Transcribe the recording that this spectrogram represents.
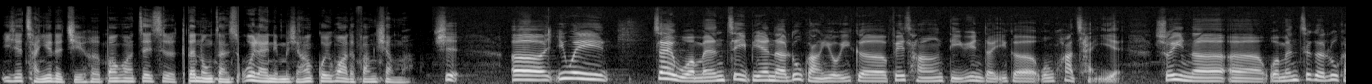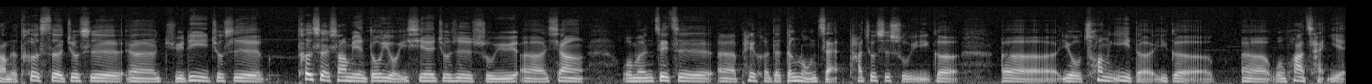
一些产业的结合，包括这次的灯笼展是未来你们想要规划的方向吗？是，呃，因为在我们这边呢，鹿港有一个非常底蕴的一个文化产业，所以呢，呃，我们这个鹿港的特色就是，呃，举例就是特色上面都有一些，就是属于呃，像我们这次呃配合的灯笼展，它就是属于一个呃有创意的一个。呃，文化产业。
